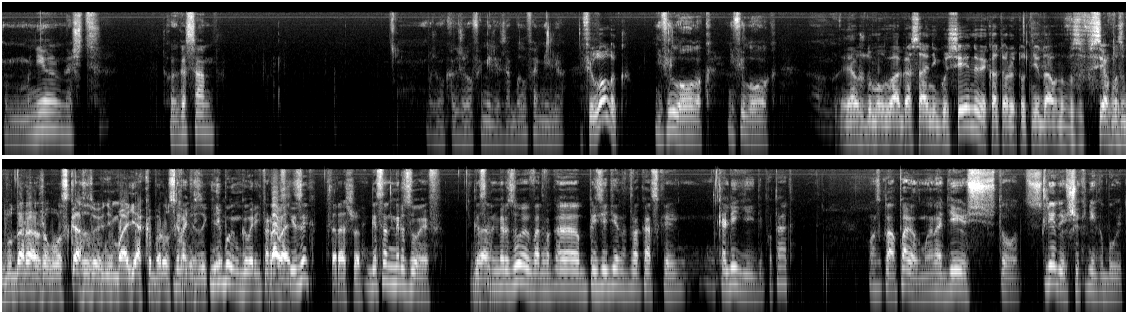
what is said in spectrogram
мне, значит, такой Гасан, боже мой, как же его фамилия, забыл фамилию. Филолог? Не филолог, не филолог. Я уже думал, вы о Гасане Гусейнове, который тут недавно всех взбудоражил высказыванием о якобы русском Давайте языке. не будем говорить про Давайте. русский язык. Хорошо. Гасан Мирзоев. Гасан да. Мирзоев, адвока... Э, президент адвокатской коллегии, депутат. Он сказал, Павел, мы надеюсь, что следующая книга будет.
